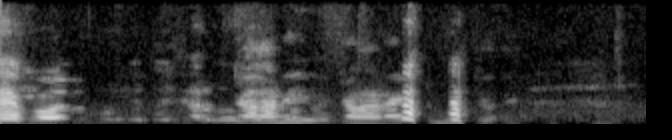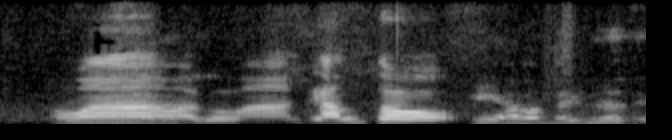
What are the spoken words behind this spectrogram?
এরপর। মা ক্লান্ত। কি আমার ভাই ঘুরে দে।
